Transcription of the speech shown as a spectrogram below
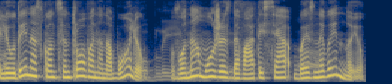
Людина сконцентрована на болю, вона може здаватися безневинною,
